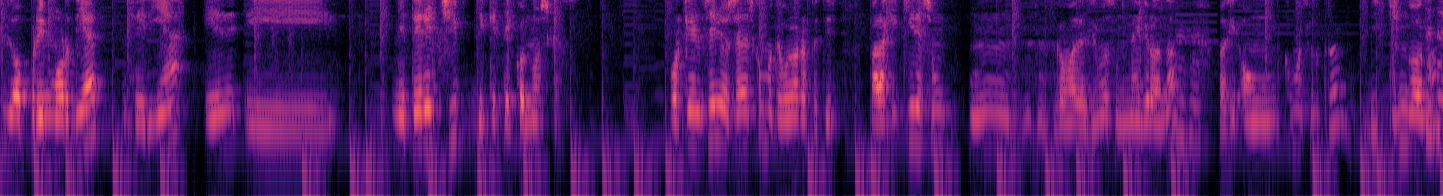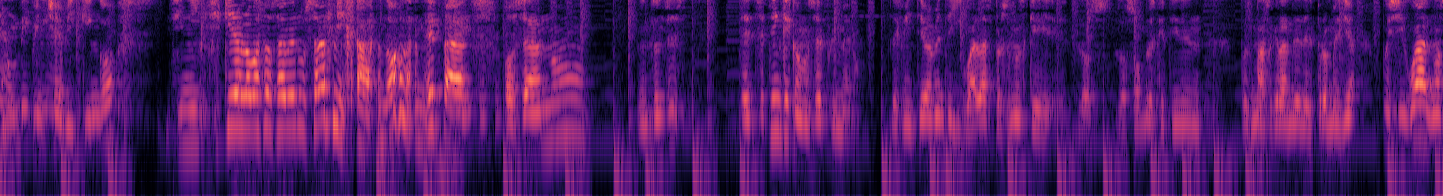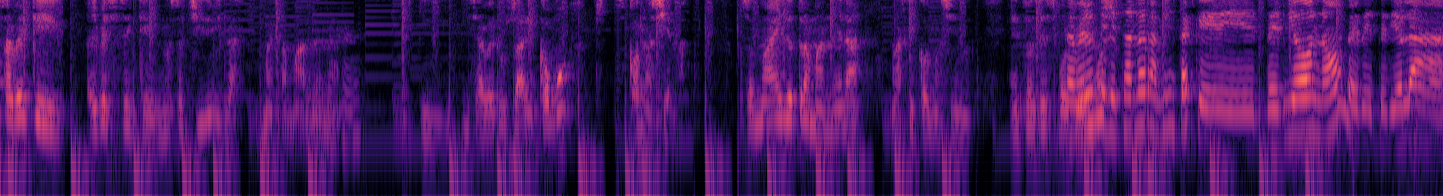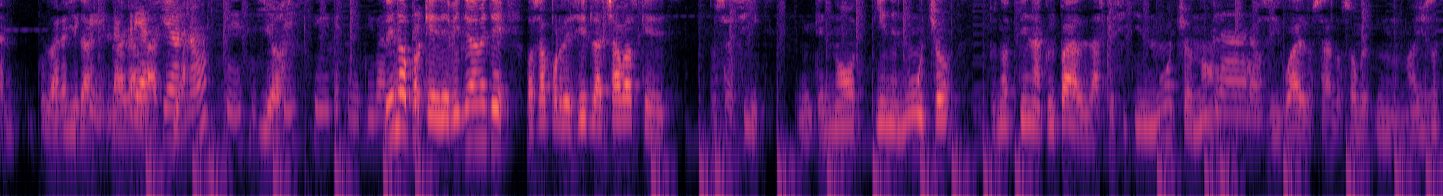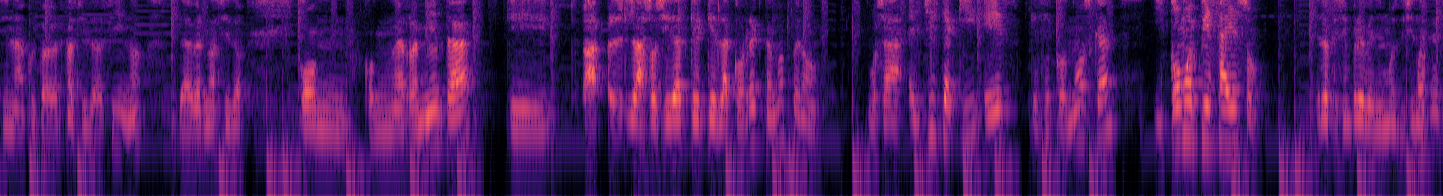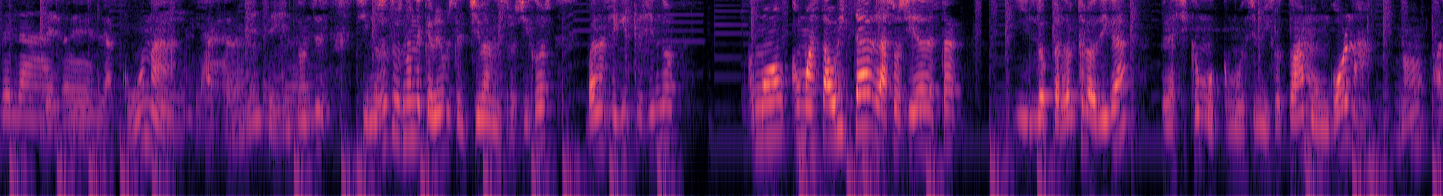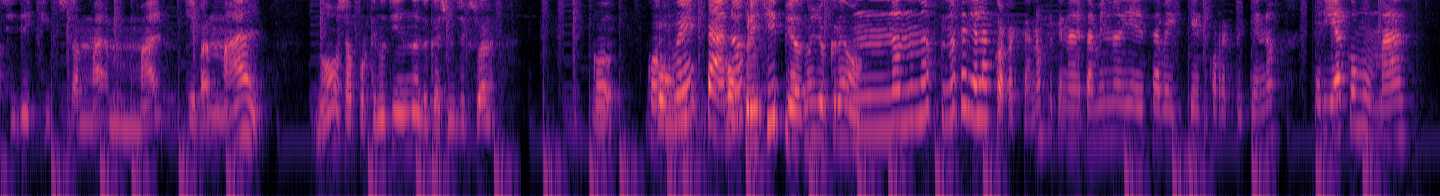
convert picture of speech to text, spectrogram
lo primordial sería meter el chip de que te conozcas. Porque en serio, ¿sabes cómo te vuelvo a repetir? ¿Para qué quieres un, un como decimos, un negro, no? Ujú. ¿Para qué- o un, ¿Cómo es el otro? Vikingo, ¿no? Un un vikingo. pinche vikingo. Si ni siquiera lo vas a saber usar, mija, ¿no? La neta. Sí, sí, sí, sí. O sea, no. Entonces, eh, se tienen que conocer primero. Definitivamente, igual las personas que, los, los hombres que tienen, pues más grande del promedio, pues igual, ¿no? Saber que hay veces en que no está chido y lastima esa madre, ¿no? Y, y saber usar y cómo, pues, conociéndote. O sea, no hay de otra manera más que conociéndote. Entonces, Saber volvemos. utilizar la herramienta que te dio, ¿no? De, de- te dio la, pues La ahora vida, sí que la, la creación, galaxia. ¿no? Sí, sí, Dios. sí, sí, definitivamente. Sí, no, porque definitivamente, o sea, por decir las chavas que, pues así, que no tienen mucho, pues no tienen la culpa las que sí tienen mucho, ¿no? Claro. Pues igual, o sea, los hombres, no, ellos no tienen la culpa de haber nacido así, ¿no? De haber nacido con, con una herramienta que ah, la sociedad cree que es la correcta, ¿no? Pero, o sea, el chiste aquí es que se conozcan y cómo empieza eso. Es lo que siempre venimos diciendo. Pues desde la... Desde la cuna, Sí, exactamente. Entonces, si nosotros no le cambiamos el chivo a nuestros hijos, van a seguir creciendo como, como hasta ahorita la sociedad está. Y lo, perdón que lo diga, pero así como, como dice mi hijo, toda mongola, ¿no? Así de que está mal, mal, que van mal, ¿no? O sea, porque no tienen una educación sexual Co- correcta, con ¿no? principios, ¿no? Yo creo. No, no, no, no sería la correcta, ¿no? Porque nadie- también nadie sabe qué es correcto y qué no. Sería como más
